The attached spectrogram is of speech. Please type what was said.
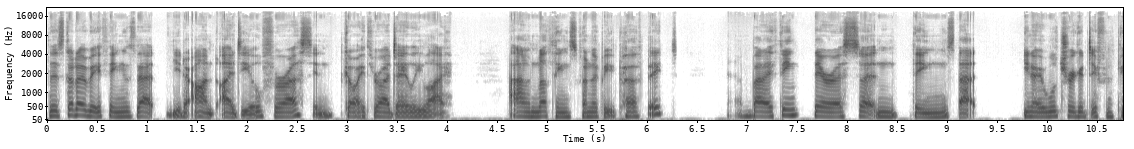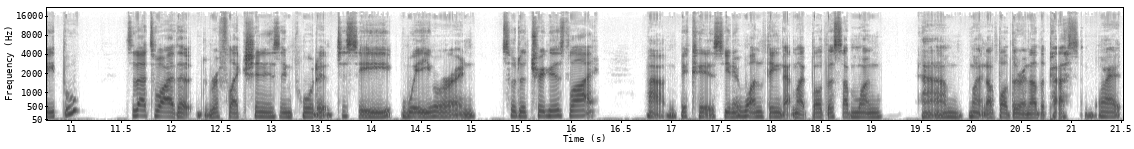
there's got to be things that, you know, aren't ideal for us in going through our daily life. Um, nothing's going to be perfect. Um, but I think there are certain things that, you know, will trigger different people. So that's why the reflection is important to see where your own sort of triggers lie. Um, because, you know, one thing that might bother someone um, might not bother another person, right?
